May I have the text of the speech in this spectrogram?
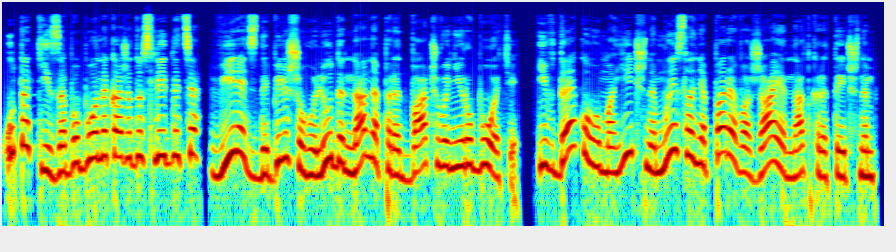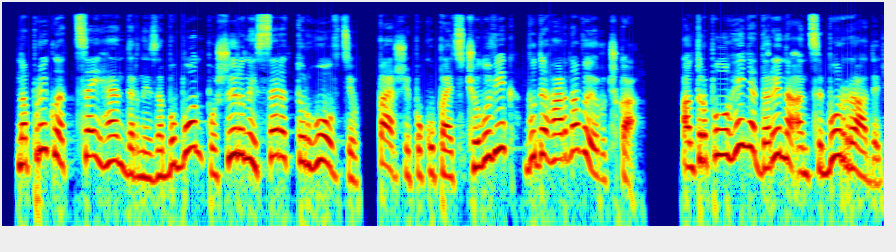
У такі забобони, каже дослідниця, вірять здебільшого люди на непередбачуваній роботі, і в декого магічне мислення переважає над критичним. Наприклад, цей гендерний забобон поширений серед торговців. Перший покупець чоловік буде гарна виручка. Антропологиня Дарина Анцибор радить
